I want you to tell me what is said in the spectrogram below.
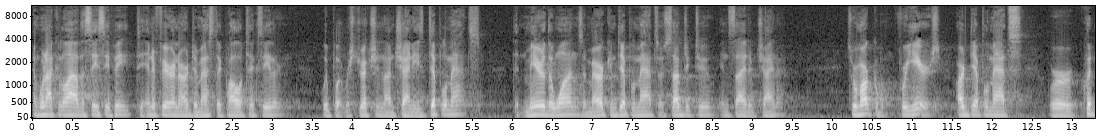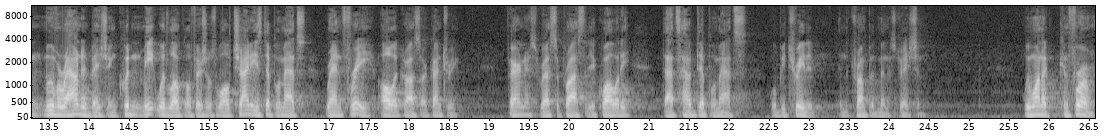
And we're not going to allow the CCP to interfere in our domestic politics either. We put restriction on Chinese diplomats that mirror the ones American diplomats are subject to inside of China. It's remarkable. For years, our diplomats were, couldn't move around in Beijing, couldn't meet with local officials, while Chinese diplomats ran free all across our country. Fairness, reciprocity, equality, that's how diplomats will be treated in the Trump administration. We want to confirm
